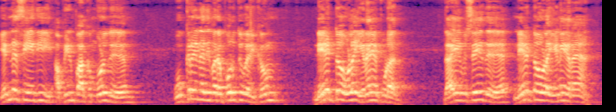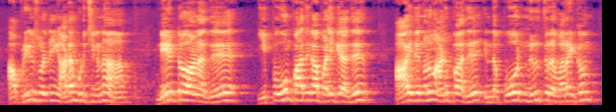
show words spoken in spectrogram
என்ன செய்தி அப்படின்னு பார்க்கும்பொழுது உக்ரைன் அதிபரை பொறுத்த வரைக்கும் நேட்டோவில் இணையக்கூடாது. தயவு செய்து நேட்டோவில் இணையிறேன் அப்படின்னு சொல்லிட்டு நீங்கள் அடம் பிடிச்சிங்கன்னா நேட்டோ ஆனது இப்பவும் பாதுகாப்பு அளிக்காது ஆயுதங்களும் அனுப்பாது. இந்த போர் நிறுத்துற வரைக்கும்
